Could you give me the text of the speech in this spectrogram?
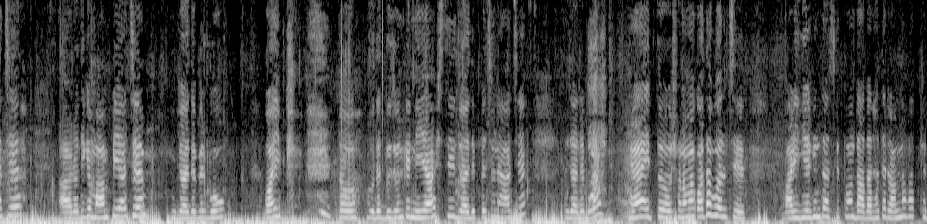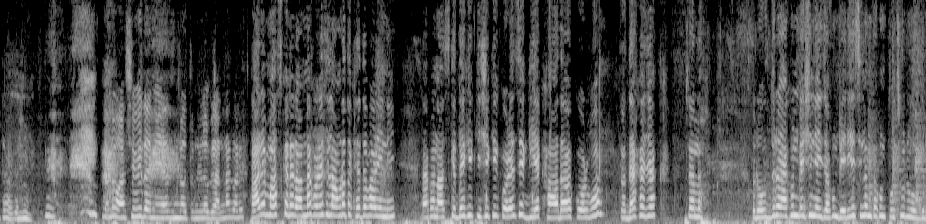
আছে আর ওদিকে মাম্পি আছে জয়দেবের বউ ওয়াইফ তো ওদের দুজনকে নিয়ে আসছি জয়দেব পেছনে আছে। জয়দেবটা হ্যাঁ এই তো সোনামা কথা বলছে। বাড়ি গিয়ে কিন্তু আজকে তোমার দাদার হাতে রান্না ভাত খেতে হবে। কোনো অসুবিধা নেই আজ নতুন লোক রান্না করে। আরে মাঝখানে রান্না করেছিল আমরা তো খেতে পারিনি। এখন আজকে দেখি কিসে কি করেছে গিয়ে খাওয়া দাওয়া করব। তো দেখা যাক চলো। রৌদ্র এখন বেশি নেই যখন বেরিয়েছিলাম তখন প্রচুর রৌদ্র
